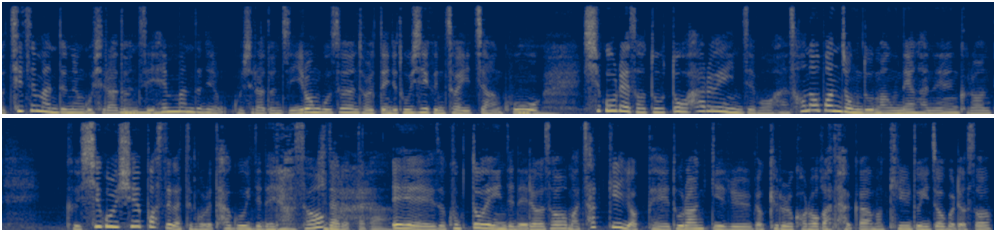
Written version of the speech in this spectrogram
뭐 치즈 만드는 곳이라든지 음. 햄 만드는 곳이라든지 이런 곳은 절대 이제 도시 근처에 있지 않고 음. 시골에서도 또 하루에 이제 뭐 한 서너 번 정도만 운행하는 그런 그 시골 시외버스 같은 거를 타고 이제 내려서 기다렸다가. 예, 그래서 국도에 이제 내려서 막 찻길 옆에 도랑길을 몇 킬로를 걸어가다가 막 길도 잊어버려서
